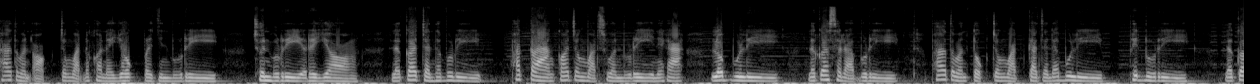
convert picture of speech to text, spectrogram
ภาคตะวันออกจังหวัดนครนายกปราจินบุรีชนบุรีระยอง แล้วก็จันทบุรีภาคกลางก็จังหวัดสุวรรณบุรีนะคะลบบุรี แล้วก็สระบุรี ภาคตะวันตกจังหวัดกาญจนบุรี เพชรบุรี แล้วก็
